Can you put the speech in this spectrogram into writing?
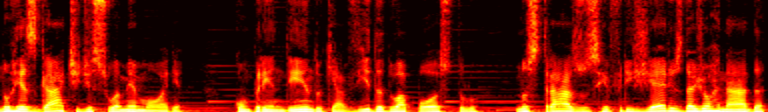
no resgate de sua memória, compreendendo que a vida do apóstolo nos traz os refrigérios da jornada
